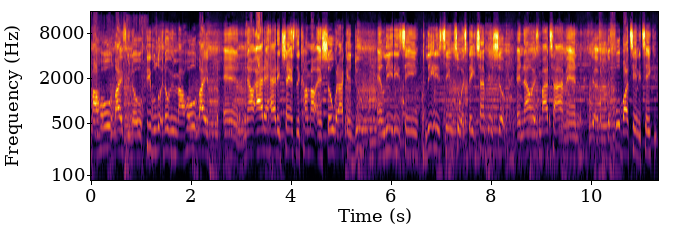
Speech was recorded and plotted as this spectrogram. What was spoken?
my whole life, you know. People looked over me my whole life, and now I done had a chance to come out and show what I can do and lead this team, lead this team to a state championship. And now it's my time and the, the football team to take it.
